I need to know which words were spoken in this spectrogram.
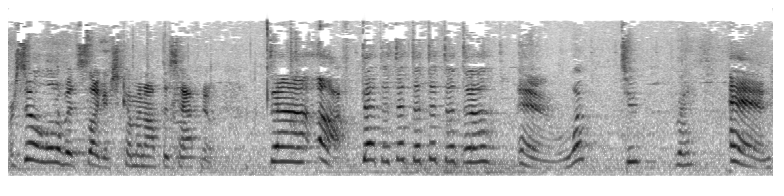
We're still a little bit sluggish coming off this half note. Da off. Da da da da da da da. And one, two, right, and.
